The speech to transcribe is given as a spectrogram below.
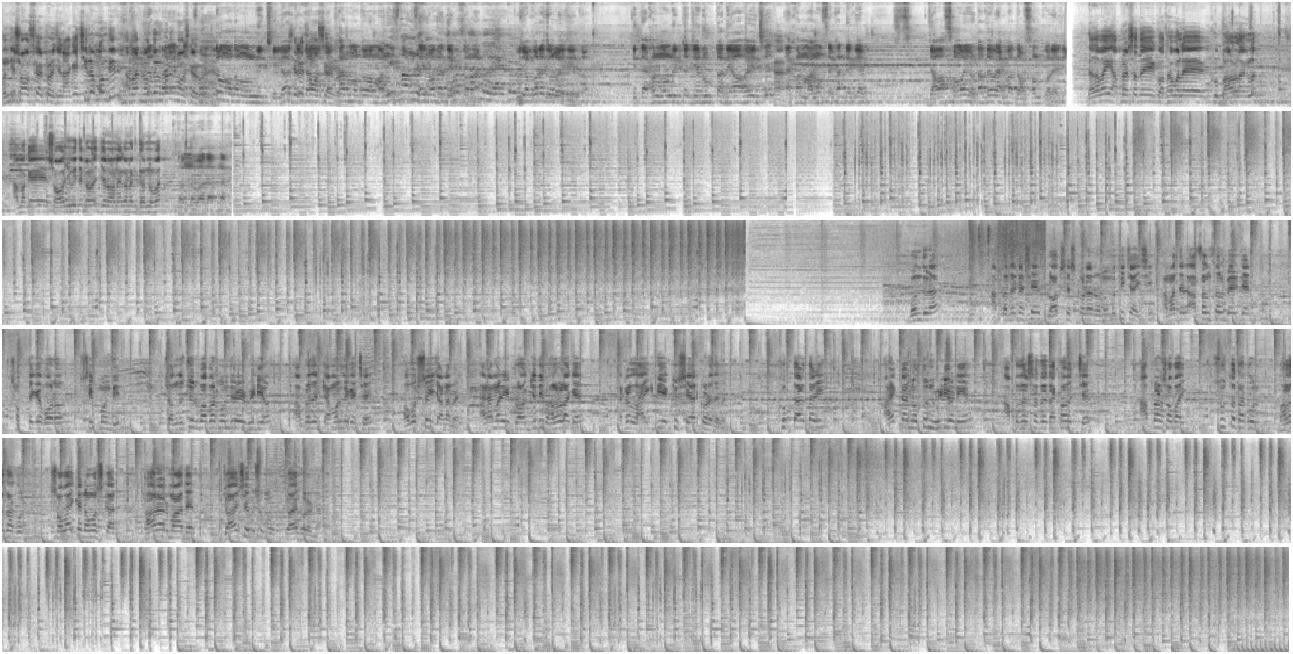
মন্দির সংস্কার করেছেন। আগে ছিল মন্দির আবার নতুন করে সংস্কার করেছেন। ছোট্ট মতো মন্দির ছিল সেটা সংস্কার দেখার মতো মানুষ Reformation সেইভাবে দেখতো না। পুজো করে চলে যেত। কিন্তু এখন মন্দিরটা যে রূপটা দেওয়া হয়েছে হ্যাঁ। এখন মানুষ এখান থেকে যাওয়ার সময় ওটাতেও একবার দর্শন করে যায় দাদাভাই আপনার সাথে কথা বলে খুব ভালো লাগল। আমাকে সহযোগিতা করার জন্য অনেক অনেক ধন্যবাদ। ধন্যবাদ আপনাকে। বন্ধুরা, আপনাদের কাছে ব্লগ শেষ করার অনুমতি চাইছি। আমাদের আসানসোল বেল্টের সবথেকে বড় শিব মন্দির, চন্দ্রচূড় বাবার মন্দিরের ভিডিও আপনাদের কেমন লেগেছে অবশ্যই জানাবেন। আর আমার এই ব্লগ যদি ভালো লাগে, একটা লাইক দিয়ে একটু শেয়ার করে দেবেন। খুব তাড়াতাড়ি আরেকটা নতুন ভিডিও নিয়ে আপনাদের সাথে দেখা হচ্ছে। আপনারা সবাই সুস্থ থাকুন, ভালো থাকুন। সবাইকে নমস্কার। হার আর মাদের জয় শিব জয় ভোলেনাথ।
